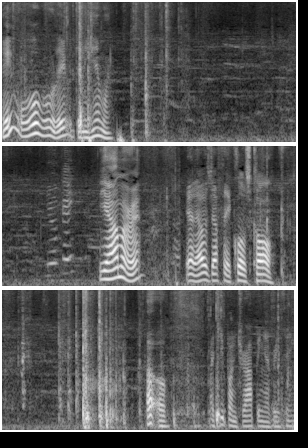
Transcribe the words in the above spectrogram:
Hey, whoa, whoa, they didn't hammer. Yeah, I'm alright. Yeah, that was definitely a close call. Uh oh. I keep on dropping everything.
